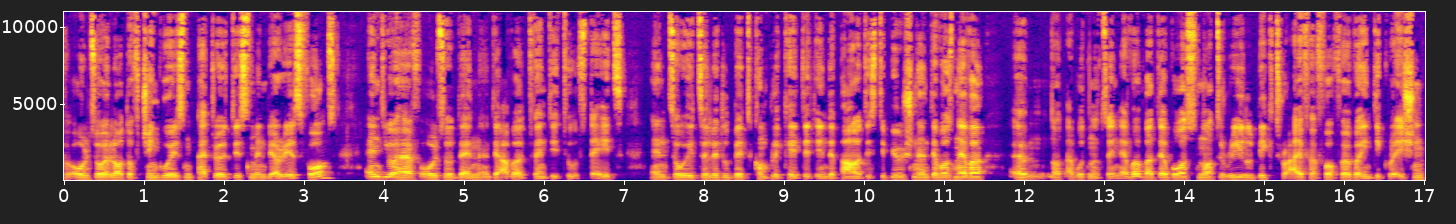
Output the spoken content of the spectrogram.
also a lot of jingoism, patriotism in various forms. And you have also then the other 22 states. And so it's a little bit complicated in the power distribution. And there was never, um, not I would not say never, but there was not a real big driver for further integration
